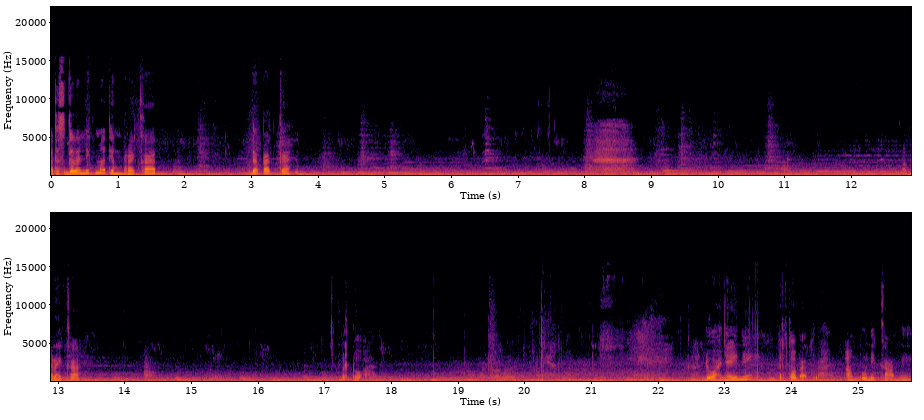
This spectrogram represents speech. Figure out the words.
atas segala nikmat yang mereka dapatkan mereka berdoa. Doanya ini bertobatlah, ampuni kami,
